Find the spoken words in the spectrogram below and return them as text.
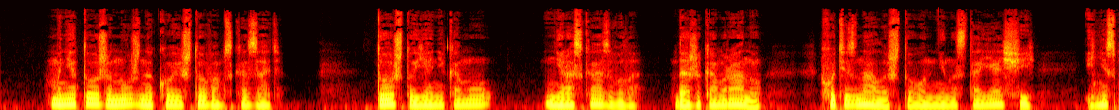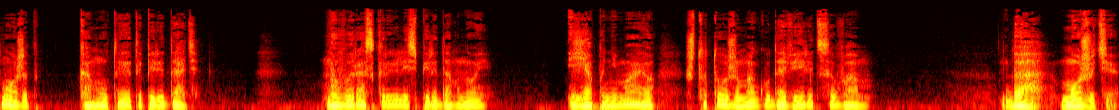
— Мне тоже нужно кое-что вам сказать. То, что я никому не рассказывала, даже Камрану, хоть и знала, что он не настоящий и не сможет кому-то это передать. Но вы раскрылись передо мной, и я понимаю, что тоже могу довериться вам. Да, можете.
